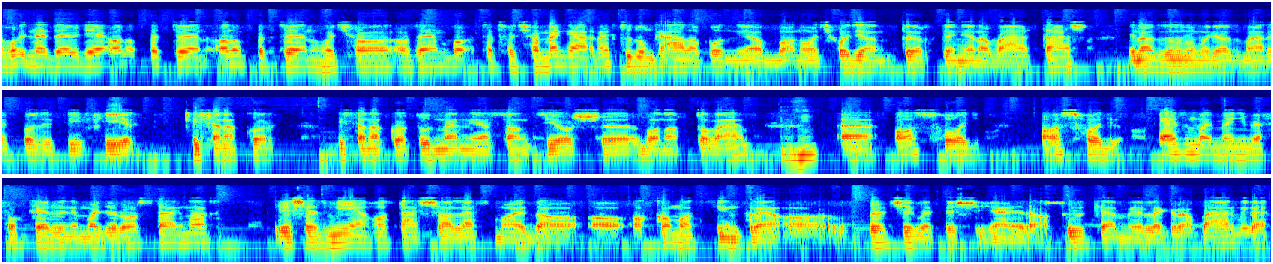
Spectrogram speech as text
hogyne, de ugye alapvetően, alapvetően hogyha az ember, tehát hogyha megáll, meg tudunk állapodni abban, hogy hogyan történjen a váltás, én azt gondolom, hogy az már egy pozitív hír, hiszen akkor, hiszen akkor tud menni a szankciós vonat tovább. Uh-huh. Az, hogy, az, hogy ez majd mennyibe fog kerülni Magyarországnak, és ez milyen hatással lesz majd a, a, a kamatszintre, a költségvetési hiányra, a külkelmérlegre, a bármire.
